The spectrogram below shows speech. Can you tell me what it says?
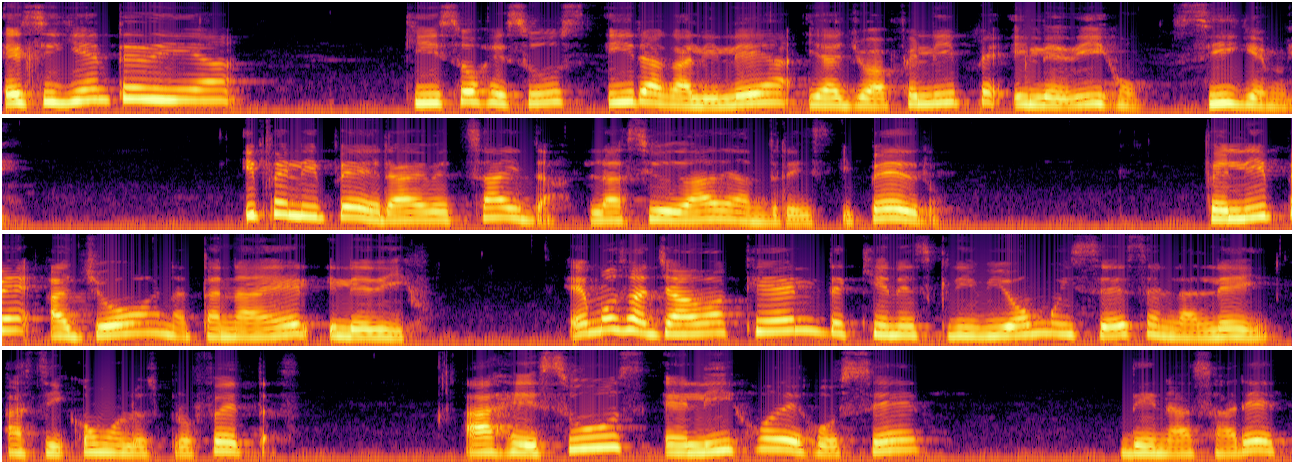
El siguiente día quiso Jesús ir a Galilea y halló a Felipe y le dijo, sígueme. Y Felipe era de Bethsaida, la ciudad de Andrés y Pedro. Felipe halló a Natanael y le dijo, hemos hallado aquel de quien escribió Moisés en la ley, así como los profetas a Jesús, el hijo de José de Nazaret.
